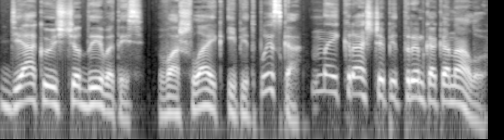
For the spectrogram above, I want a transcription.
Дякую, що дивитесь. Ваш лайк і підписка найкраща підтримка каналу.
